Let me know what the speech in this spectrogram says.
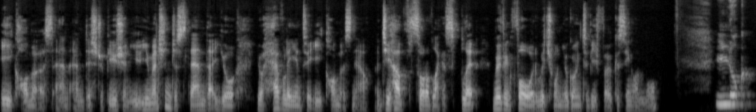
e-commerce and, and distribution? You, you mentioned just then that you're you're heavily into e-commerce now. Do you have sort of like a split moving forward? Which one you're going to be focusing on more? Look,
